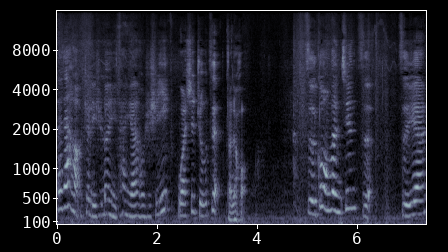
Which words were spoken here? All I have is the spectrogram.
大家好，这里是论语探源，我是十一。我是竹子。大家好，子贡问君子，子曰：“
